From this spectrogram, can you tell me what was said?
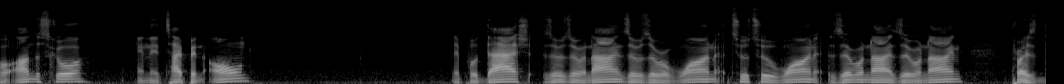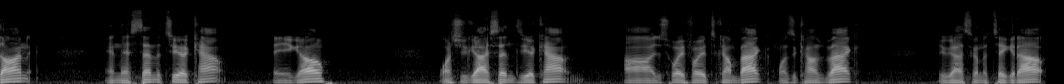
put underscore and then type in own then put dash 009 001 221 0909 press done and then send it to your account there you go once you guys send it to your account uh, just wait for it to come back once it comes back you guys gonna take it out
